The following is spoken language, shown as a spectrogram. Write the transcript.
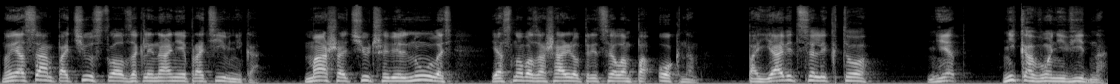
но я сам почувствовал заклинание противника. Маша чуть шевельнулась, я снова зашарил прицелом по окнам. Появится ли кто? Нет, никого не видно.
